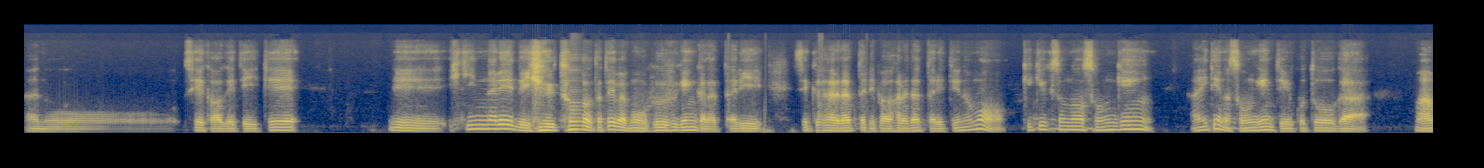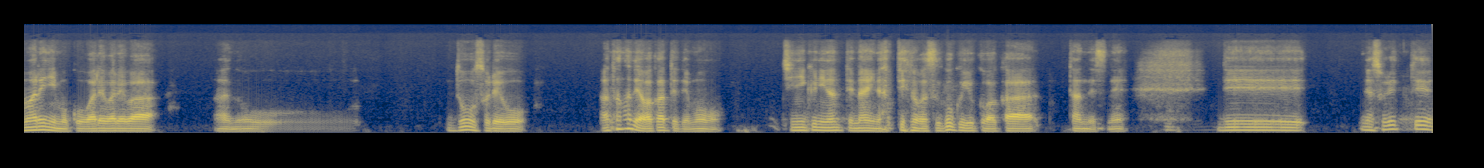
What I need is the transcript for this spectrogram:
あの成果を上げていて、で、卑近な例で言うと、例えばもう夫婦喧嘩だったり、セクハラだったり、パワハラだったりっていうのも、結局その尊厳、相手の尊厳ということが、まあ、あまりにもこう我々は、あのどうそれを頭では分かってても、血肉になってないなっていうのがすごくよく分かったんですね。で、それって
